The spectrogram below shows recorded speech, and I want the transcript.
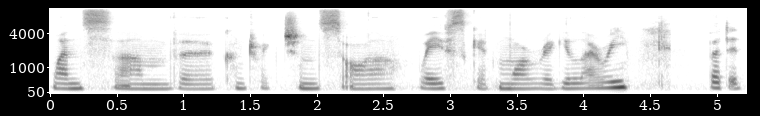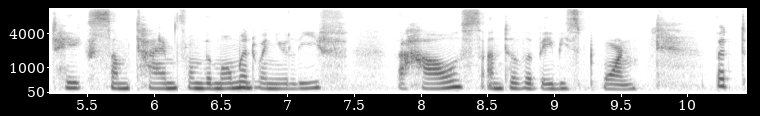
once um, the contractions or waves get more regularly. But it takes some time from the moment when you leave the house until the baby's born. But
